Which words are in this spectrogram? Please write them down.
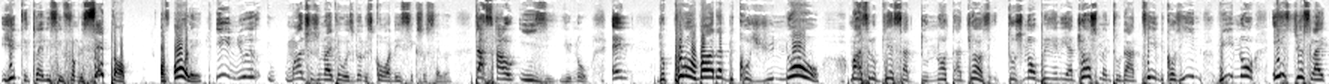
you can clearly see from the setup of Ole, he knew Manchester United was going to score at least six or seven. That's how easy you know. And the problem about that because you know Marcelo Bielsa do not adjust. It does not bring any adjustment to that team because he we know he's just like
